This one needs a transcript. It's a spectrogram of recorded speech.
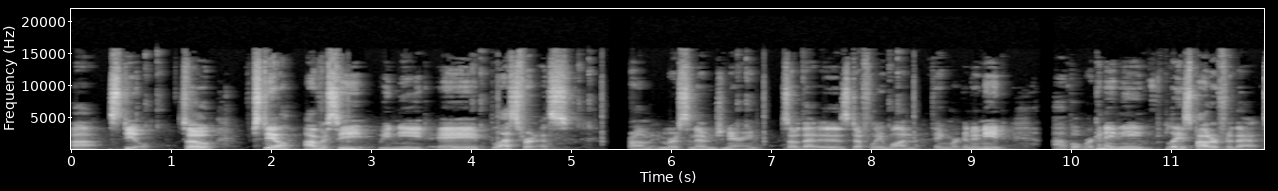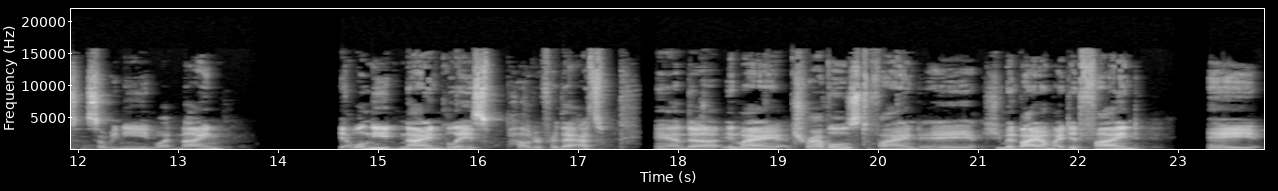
uh, steel. So steel, obviously, we need a blast furnace from Immersive Engineering. So that is definitely one thing we're going to need. Uh, but we're going to need blaze powder for that. So we need, what, nine yeah, we'll need nine blaze powder for that. And uh, in my travels to find a humid biome, I did find a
